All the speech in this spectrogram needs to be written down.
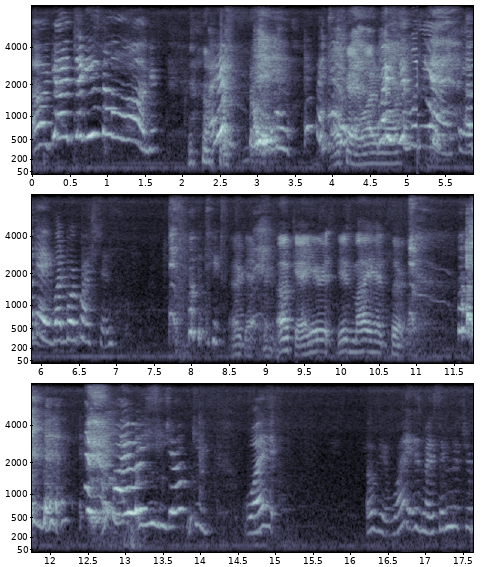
Oh my god, it took you so long. Okay, one more. Yeah, Okay, one more question. okay, okay, here, here's my answer. I was joking. What? Okay, what is my signature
